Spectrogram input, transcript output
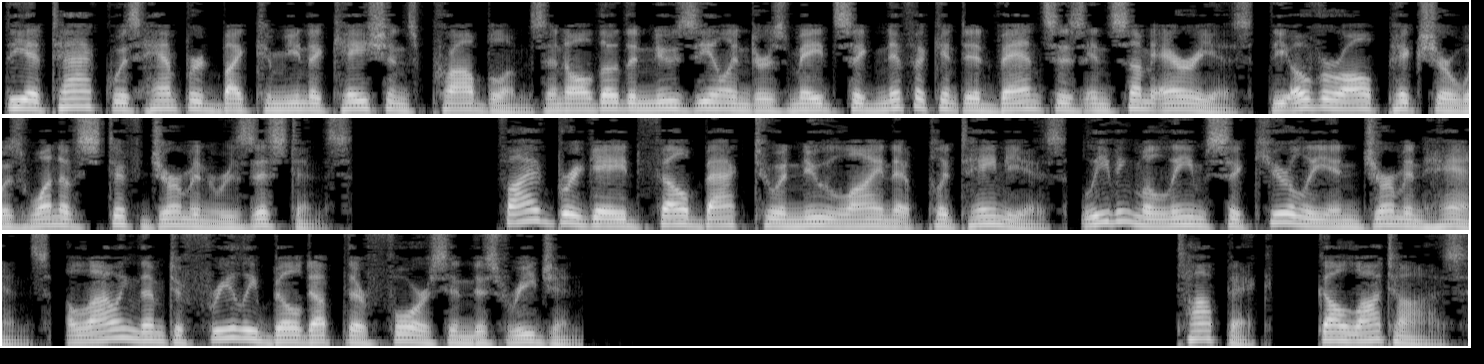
The attack was hampered by communications problems and although the New Zealanders made significant advances in some areas, the overall picture was one of stiff German resistance. 5 Brigade fell back to a new line at Platanias, leaving Maleme securely in German hands, allowing them to freely build up their force in this region. Galatas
